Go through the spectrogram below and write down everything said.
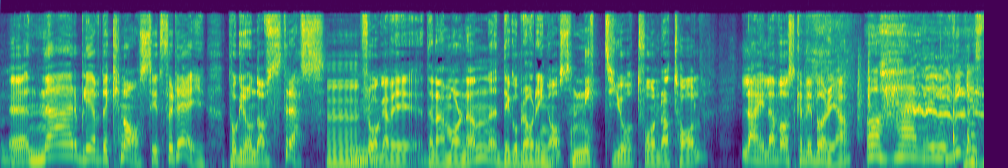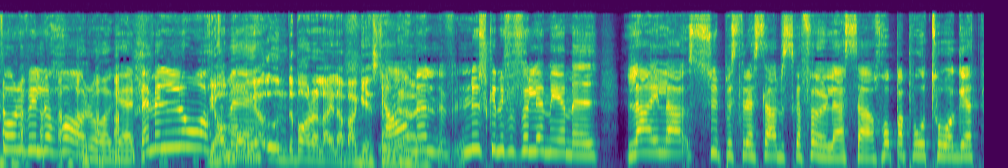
det. Eh, när blev det knasigt för dig på grund av stress? Mm. Frågar vi den här morgonen. Det går bra att ringa oss. 90 212. Laila, var ska vi börja? Åh herregud, vilken story vill du ha Roger? Nej men låt Vi har mig. många underbara Laila Bagge-historier Ja, här. men nu ska ni få följa med mig. Laila, superstressad, ska föreläsa, hoppar på tåget,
